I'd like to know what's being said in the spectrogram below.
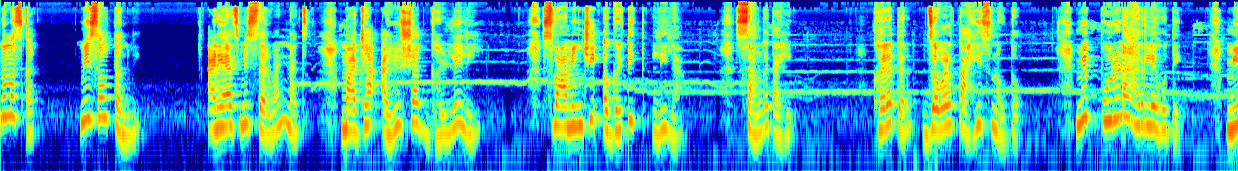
नमस्कार मी सौ तन्वी. आणि आज मी सर्वांनाच माझ्या आयुष्यात घडलेली स्वामींची अघटित लीला सांगत आहे. खरं तर जवळ काहीच नव्हतं. मी पूर्ण हरले होते. मी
